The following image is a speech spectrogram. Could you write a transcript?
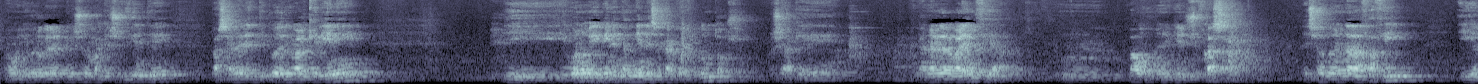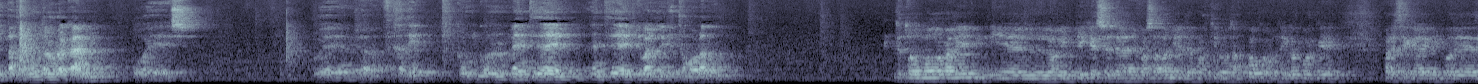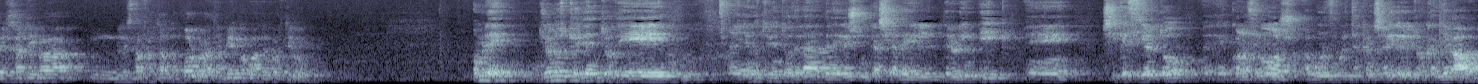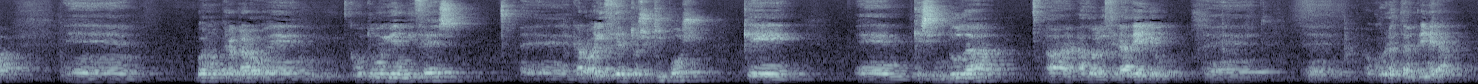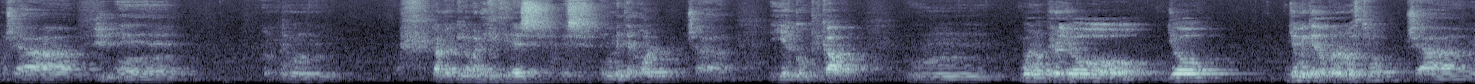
vamos, yo creo que eso es más que suficiente para saber el tipo de rival que viene. Y, bueno, y viene también de sacar cuatro puntos. O sea que ganarle a Valencia, vamos, en, en su casa, eso no es nada fácil y empatar contra el Huracán, pues, pues o sea, fíjate, con, con la, entidad del, la entidad del rival del que estamos hablando. De todos modos, Gali, ni el Olympique es el del año pasado, ni el Deportivo tampoco. Lo digo porque parece que al equipo de, de Játiva mmm, le está faltando pólvora, también como al Deportivo. Hombre, yo no estoy dentro de, yo no estoy dentro de la, de la idiosincrasia del, del Olympique. Eh, sí que es cierto, eh, conocemos algunos futbolistas que han salido y otros que han llegado. Eh, bueno, pero claro, eh, como tú muy bien dices, claro, hay ciertos equipos que que sin duda adolecerá de ello. Ocurre hasta en primera. O sea, Claro, es que lo más difícil es, es meter gol, o sea, y es complicado. Mm, bueno, pero yo, yo, yo me quedo con lo nuestro, o sea,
